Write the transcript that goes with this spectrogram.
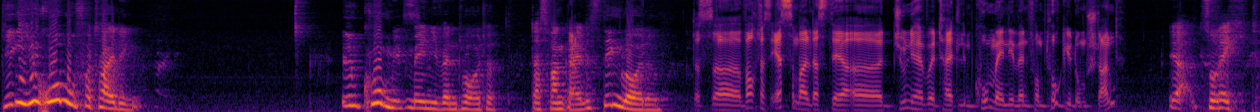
gegen Hiromu verteidigen. Im Co-Main Event heute. Das war ein geiles Ding, Leute. Das äh, war auch das erste Mal, dass der äh, Junior Heavyweight Title im Co-Main Event vom Tokyo Dome stand. Ja, zu Recht.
